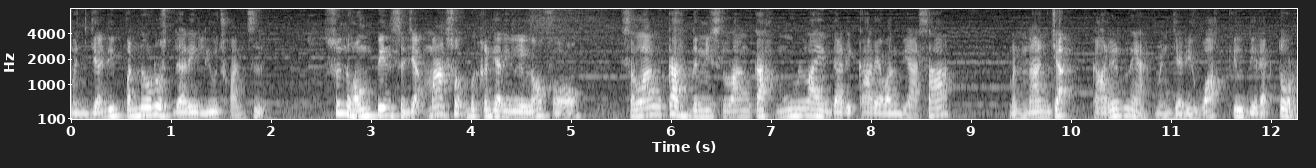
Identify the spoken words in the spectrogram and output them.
menjadi penerus dari Liu Chuanzhi. Sun Hongpin sejak masuk bekerja di Lenovo selangkah demi selangkah mulai dari karyawan biasa menanjak karirnya menjadi wakil direktur.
